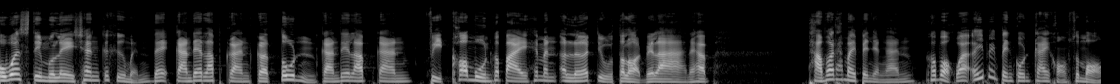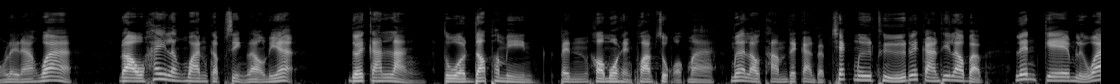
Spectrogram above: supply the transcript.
over stimulation ก็คือเหมือนได้การได้รับการกระตุ้น การได้รับการฟีดข้อมูลเข้าไปให้มัน alert อยู่ตลอดเวลานะครับ ถามว่าทำไมเป็นอย่างนั้น เขาบอกว่าเอ้ยมันเป็นนกลไกของสมองเลยนะว่า เราให้รางวัลกับสิ่งเหล่านี้โดยการหลั่งตัวดอพามีนเป็นฮอร์โมนแห่งความสุขออกมา เมื่อเราทำด้วยการแบบเช็คมือถือด้วยการที่เราแบบเล่นเกม หรือว่า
